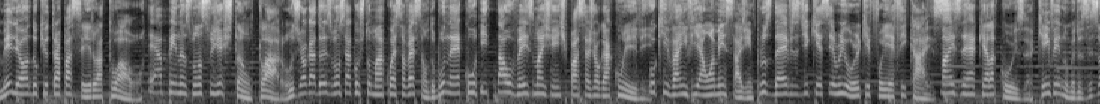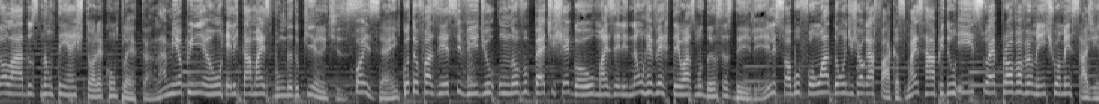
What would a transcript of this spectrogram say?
melhor do que o trapaceiro atual. É apenas uma sugestão, claro, os jogadores vão se acostumar com essa versão do boneco e talvez mais gente passe a jogar com ele, o que vai enviar uma mensagem pros devs de que esse rework foi eficaz. Mas é aquela coisa, quem vê números isolados não tem a história completa. Na minha opinião, ele tá mais bunda do que antes. Pois é, enquanto eu fazia esse vídeo, um novo patch chegou, mas ele não reverteu as mudanças dele. Ele só bufou um addon de jogar facas mais rápido e isso é provavelmente uma mensagem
